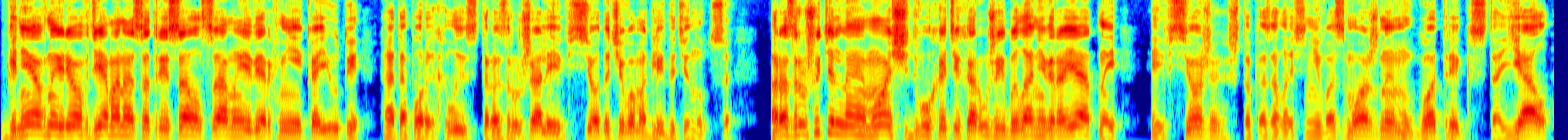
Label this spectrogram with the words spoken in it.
Гневный рев демона сотрясал самые верхние каюты, а топор и хлыст разрушали все, до чего могли дотянуться. Разрушительная мощь двух этих оружий была невероятной, и все же, что казалось невозможным, Готрик стоял,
